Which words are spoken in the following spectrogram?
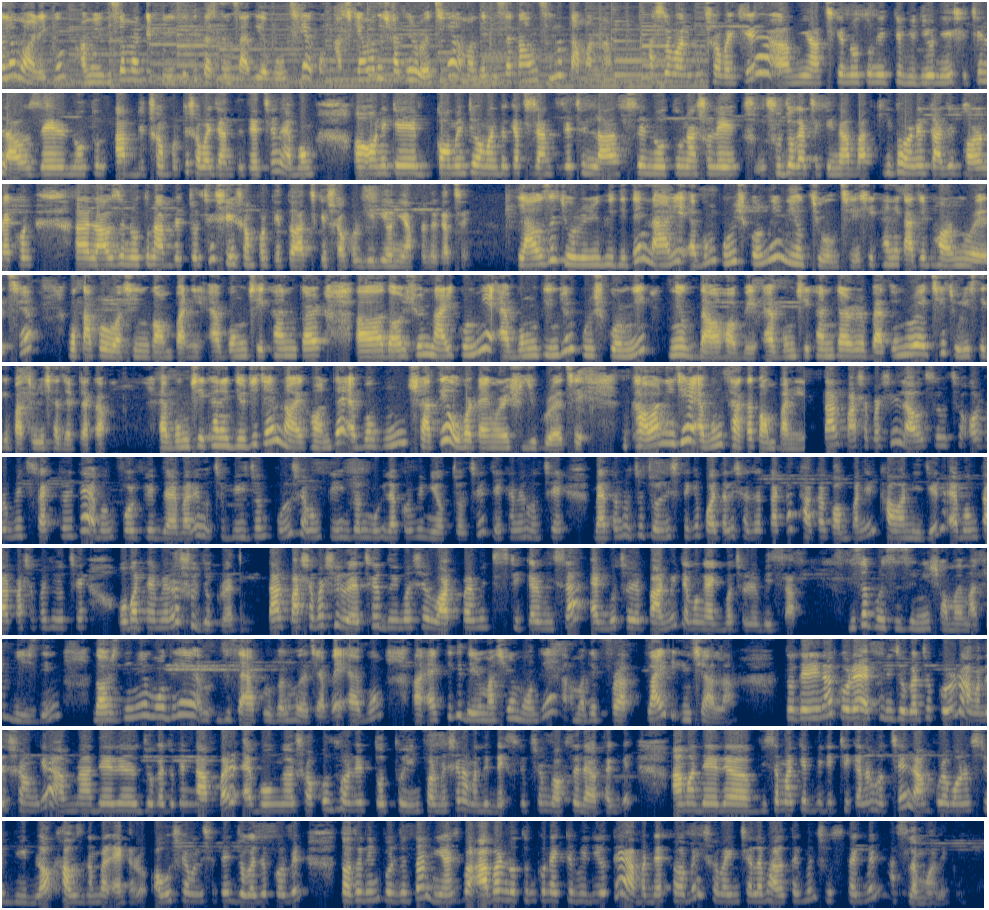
আসসালামু আমি visa market বিল থেকে তাসনিম সাদিয়া বলছি এবং আজকে আমাদের সাথে রয়েছে আমাদের ভিসা কাউন্সিলর তামান্না। আসসালামু আলাইকুম সবাইকে। আমি আজকে নতুন একটি ভিডিও নিয়ে এসেছি লাউজের নতুন আপডেট সম্পর্কে সবাই জানতে চেয়েছেন এবং অনেকে কমেন্টেও আমাদের কাছে জানতে চেয়েছেন লাউজের নতুন আসলে সুযোগ আছে কিনা বা কি ধরনের কাজের ধরন এখন লাউজের নতুন আপডেট চলছে সেই সম্পর্কে তো আজকে সকল ভিডিও নিয়ে আপনাদের কাছে। লাউজে জরুরি ভিত্তিতে নারী এবং পুরুষ কর্মী নিয়োগ চলছে। সেখানে কাজের ধর্ম রয়েছে ও কাপড় ওয়াশিং কোম্পানি এবং সেখানকার দশজন নারী কর্মী এবং তিনজন পুরুষ কর্মী নিয়োগ দেওয়া হবে এবং সেখানকার বেতন রয়েছে চল্লিশ থেকে পাঁচচল্লিশ হাজার টাকা এবং সেখানে ডিউটি টাইম নয় ঘণ্টা এবং সাথে ওভার টাইমের সুযোগ রয়েছে। খাওয়া নিজের এবং থাকা কোম্পানি তার পাশাপাশি লাউসে হচ্ছে অটোব্রিক্স ফ্যাক্টরিতে এবং ফোরক্লিপ ড্রাইভারে হচ্ছে বিশ জন পুরুষ এবং তিনজন মহিলা কর্মী নিয়োগ চলছে, যেখানে হচ্ছে বেতন হচ্ছে চল্লিশ থেকে পঁয়তাল্লিশ হাজার টাকা থাকা কোম্পানির খাওয়া নিজের এবং তার পাশাপাশি হচ্ছে ওভার টাইমেরও সুযোগ রয়েছে। তার পাশাপাশি রয়েছে দুই মাসের ওয়ার্ক পারমিট স্টিকার ভিসা এক বছরের পারমিট এবং এক বছরের ভিসা ভিসা প্রসেসিং এর সময় মাত্র বিশ দিন। দশ দিনের মধ্যে ভিসা অ্যাপ্রুভাল হয়ে যাবে এবং এক থেকে দেড় মাসের মধ্যে আমাদের ফ্লাইট ইনশাআল্লাহ। তো দেরি না করে এখনই যোগাযোগ করুন আমাদের সঙ্গে। আমাদের যোগাযোগের নাম্বার এবং সকল ধরনের তথ্য ইনফরমেশন আমাদের ডেসক্রিপশন বক্সে দেওয়া থাকবে। আমাদের ভিসা মার্কেট বিডির ঠিকানা হচ্ছে Rampura Banasree B block house number এগারো। অবশ্যই আমাদের সাথে যোগাযোগ করবেন। ততদিন পর্যন্ত নিয়ে আসব আবার নতুন কোন একটা ভিডিওতে আবার দেখা হবে। সবাই ইনশাল্লাহ ভালো থাকবেন, সুস্থ থাকবেন। আসসালামু আলাইকুম।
